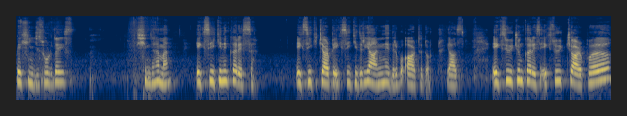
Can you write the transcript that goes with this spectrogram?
Beşinci sorudayız. Şimdi hemen eksi 2'nin karesi. Eksi 2 çarpı eksi 2'dir. Yani nedir bu? Artı 4 yazdım. Eksi 3'ün karesi. Eksi 3 çarpı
